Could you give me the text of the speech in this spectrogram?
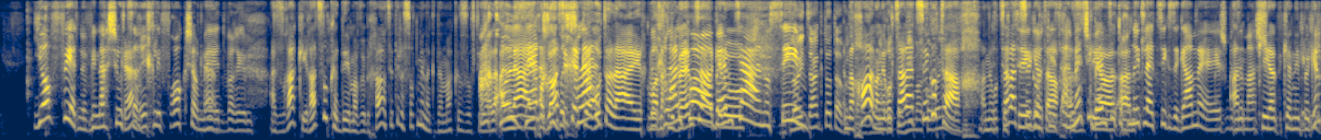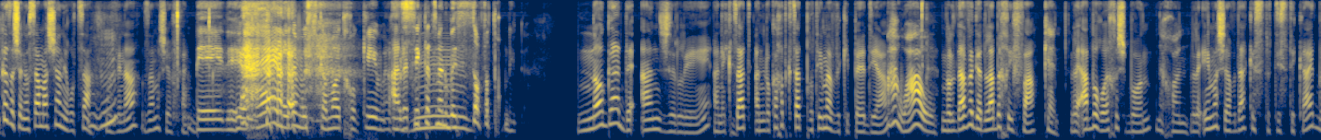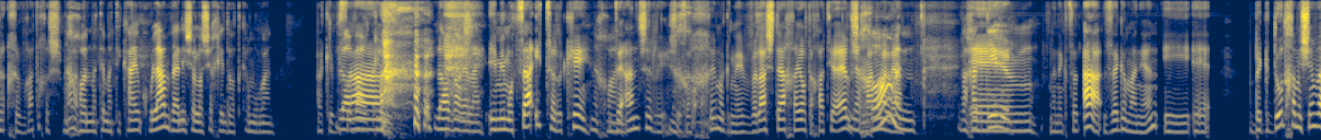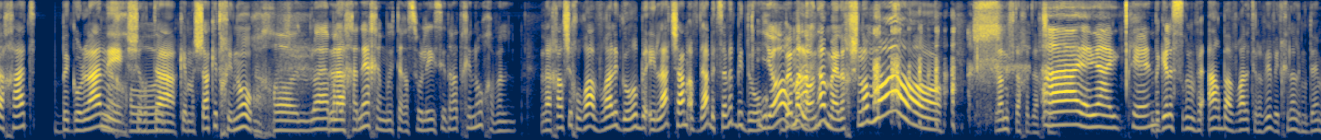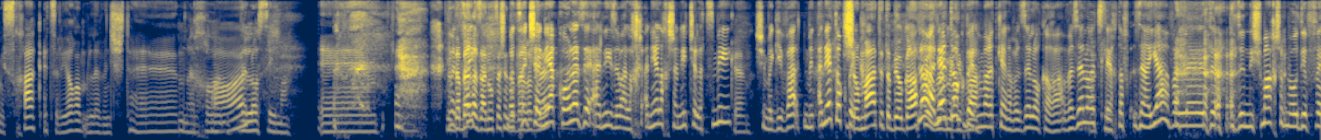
יופי, את מבינה שהוא כן. צריך לפרוק שם כן. אה, דברים. אז רק, כי רצנו קדימה, ובכלל רציתי לעשות מין הקדמה כזאת. אה, על- כל זה עלייך, עוד אנחנו לא עשיתי בכלל- היכרות עלייך, כבר אנחנו בכלל באמצע, פה, כאילו... באמצע את לא הנושאים. הצגת אותה בכלל. נכון, אני רוצה להציג זה. אותך. אני רוצה להציג. אותך. האמת שבאמצע תוכנית להציג זה גם, אה, יש בזה אני- משהו. כי- כי אני בגיל כזה שאני עושה מה שאני רוצה, מבינה? זה מה שיפה. בדיוק, אין, איזה מוסכמות חוקים. אנחנו נציג את עצמנו בסוף התוכנית. נוגה דה אנג'לי, אני קצת, אני לוקחת קצת פרטים מהוויקיפדיה, אה, וואו. נולדה וגדלה בחיפה, כן, לאבא רואה חשבון, נכון. לאימא שעבדה כסטטיסטיקאית בחברת החשמל. נכון, מתמטיקאים כולם, ואני שלוש יחידות כמובן. הכבשה... לא עבר כלום. לא עבר אליי. היא ממוצא איטלקי, נכון. דה אנג'לי, שזה נכון. הכי מגניב, ולה שתי אחיות, אחת יעל, שמענו עליה. נכון. ואחת גילי. אמ, אני קצת, אה, זה גם מעניין, היא אה, בגדוד 51 בגולני נכון. שירתה כמש"קית חינוך. נכון, לא היה מה לך- לחנך, הם יותר עשו לי סדרת חינוך, אבל... לאחר שחרורה עברה להתגורר באילת, שם עבדה בצוות בידור יואו, במלון המלך שלמה. לא נפתח את זה עכשיו. איי, איי, איי, כן. בגיל 24 עברה לתל אביב והתחילה לימודי משחק אצל יורם לוינשטיין. נכון, ולא סיימה. אמ, נדבר על זה, אני רוצה שנדבר על זה. מצחיק שאני הקול הזה, אני אני הלחשנית של עצמי, כן. שמגיבה, אני הטוקבק. שומעת את הביוגרפיה לא, אני ומגיבה. הטוקבק, אומרת, כן, אבל זה לא קרה, אבל זה לא הצליח. דווקא- זה היה, אבל אה, זה- נשמע עכשיו מאוד יפה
